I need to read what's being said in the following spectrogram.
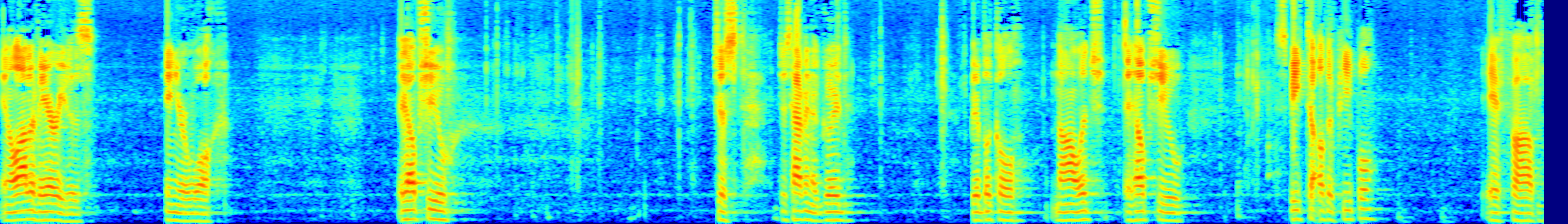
in a lot of areas in your walk. It helps you just just having a good biblical knowledge. It helps you speak to other people. If um,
